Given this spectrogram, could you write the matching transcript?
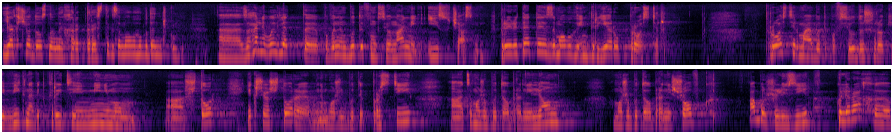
Як щодо основних характеристик зимового будиночку? Е, Загальний вигляд е, повинен бути функціональний і сучасний. Пріоритети зимового інтер'єру простір. Простір має бути повсюду, широкі вікна відкриті, мінімум штор. Якщо штори вони можуть бути прості, це може бути обраний льон, може бути обраний шовк або жалюзі. В кольорах е,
